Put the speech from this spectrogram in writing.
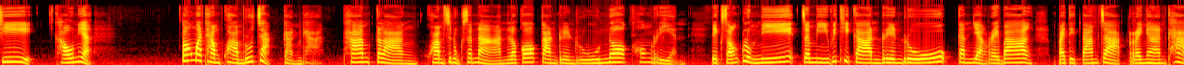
ที่เขาเนี่ยต้องมาทำความรู้จักกันค่ะ ท่ามกลางความสนุกสนานแล้วก็การเรียนรู้นอกห้องเรียน เด็กสองกลุ่มนี้จะมีวิธีการเรียนรู้กันอย่างไรบ้าง ไปติดตามจากรายงานค่ะ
